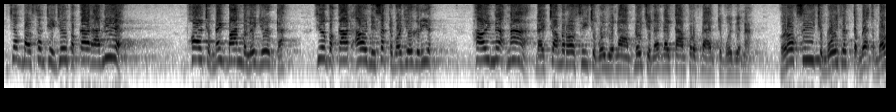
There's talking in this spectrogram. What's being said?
អញ្ចឹងបើសិនជាយើងបង្កើតអានេះផលចំណេញបានមកលើយើងតាយើងបង្កើតឲ្យនិស្សិតរបស់យើងរៀនហើយអ្នកណាដែលចង់រកស៊ីជាមួយវៀតណាមដូចជានៅតាមព្រំដែនជាមួយវៀតណាមរកស៊ីជាមួយនឹងតំណែងតំណង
